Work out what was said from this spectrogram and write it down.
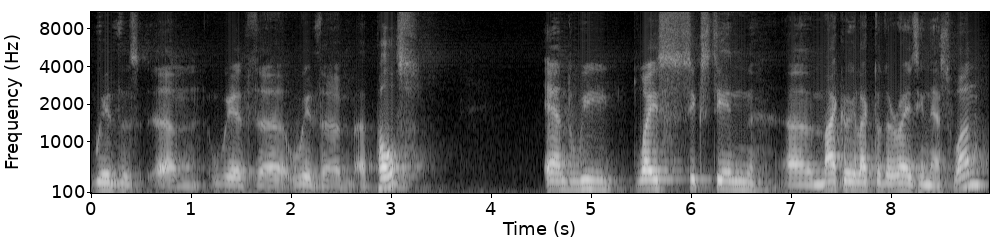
with, um, with, uh, with a, a, pulse, and we place 16 uh, microelectrode arrays in S1,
